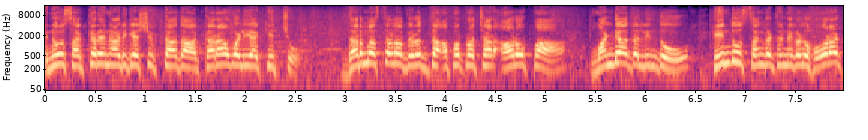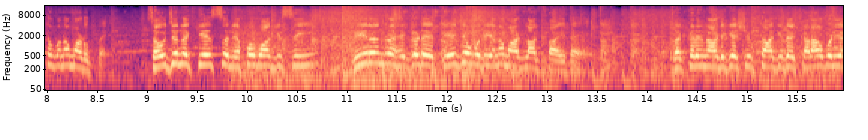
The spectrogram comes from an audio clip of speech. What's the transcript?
ಇನ್ನು ಸಕ್ಕರೆ ನಾಡಿಗೆ ಶಿಫ್ಟ್ ಆದ ಕರಾವಳಿಯ ಕಿಚ್ಚು. ಧರ್ಮಸ್ಥಳ ವಿರುದ್ಧ ಅಪಪ್ರಚಾರ ಆರೋಪ ಮಂಡ್ಯದಲ್ಲಿಂದು ಹಿಂದೂ ಸಂಘಟನೆಗಳು ಹೋರಾಟವನ್ನು ಮಾಡುತ್ತೆ. ಸೌಜನ್ಯ ಕೇಸ್ ನೆಪವಾಗಿಸಿ ವೀರೇಂದ್ರ ಹೆಗ್ಗಡೆ ತೇಜೋವಧಿಯನ್ನು ಮಾಡಲಾಗ್ತಾ ಇದೆ. ಸಕ್ಕರೆ ನಾಡಿಗೆ ಶಿಫ್ಟ್ ಆಗಿದೆ ಕರಾವಳಿಯ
